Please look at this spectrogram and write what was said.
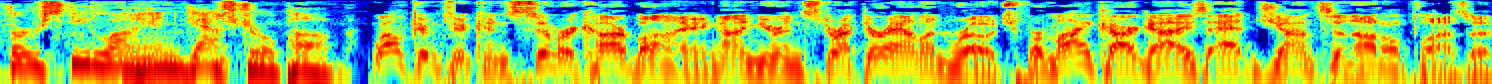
Thirsty Lion Gastropub. Welcome to Consumer Car Buying. I'm your instructor, Alan Roach, for my car guys at Johnson Auto Plaza.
